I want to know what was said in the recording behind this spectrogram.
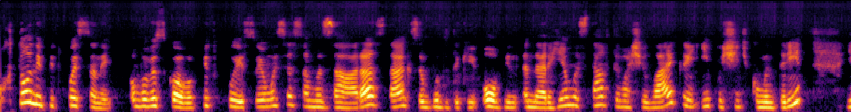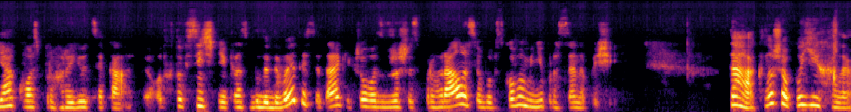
хто не підписаний, обов'язково підписуємося саме зараз. Так, це буде такий обмін енергіями. Ставте ваші лайки і пишіть коментарі, як у вас програються карти. От хто в січні якраз буде дивитися, так, якщо у вас вже щось програлося, обов'язково мені про це напишіть. Так, ну що, поїхали.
